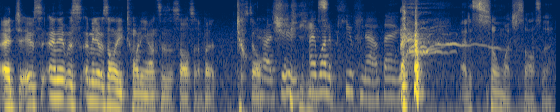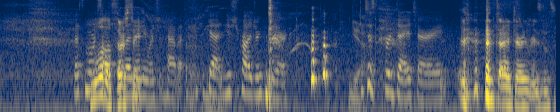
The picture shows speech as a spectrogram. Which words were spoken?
It, it was, and it was. I mean, it was only twenty ounces of salsa, but still. God, dude, I want to puke now. Thanks. That is so much salsa. That's more a little salsa thirsty. than anyone should have it. Yeah, you should probably drink a beer Yeah. just for dietary. dietary reasons.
